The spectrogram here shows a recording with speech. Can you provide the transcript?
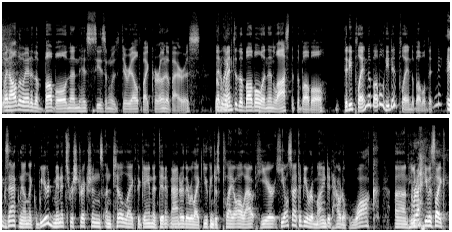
Went all the way to the bubble, and then his season was derailed by coronavirus. Then like- went to the bubble and then lost at the bubble. Did he play in the bubble? He did play in the bubble, didn't he? Exactly, on like weird minutes restrictions until like the game that didn't matter. They were like, you can just play all out here. He also had to be reminded how to walk. Um, he, Right. he was like,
